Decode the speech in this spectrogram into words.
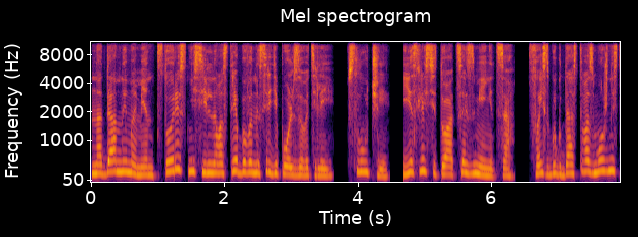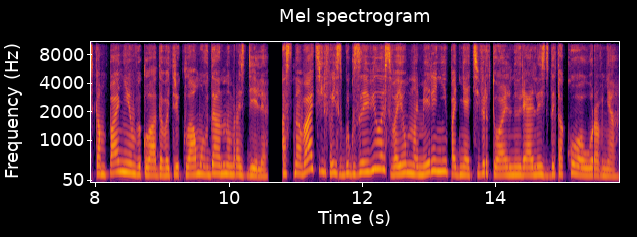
На данный момент сторис не сильно востребованы среди пользователей. В случае, если ситуация изменится, Facebook даст возможность компаниям выкладывать рекламу в данном разделе. Основатель Facebook заявил о своем намерении поднять виртуальную реальность до такого уровня,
